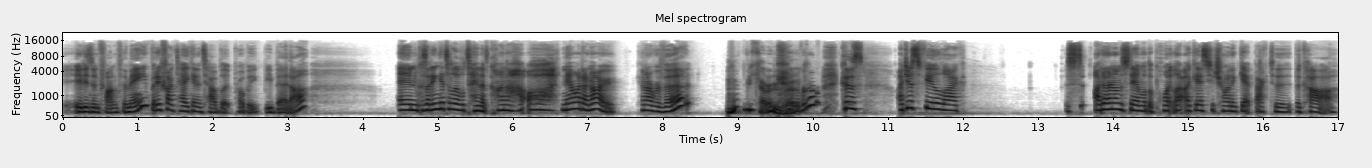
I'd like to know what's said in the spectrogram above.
it isn't fun for me. But if I'd taken a tablet, probably be better. And because I didn't get to level ten, it's kind of oh now I don't know. Can I revert? You can revert. Because I just feel like I don't understand what the point. Like I guess you're trying to get back to the car.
